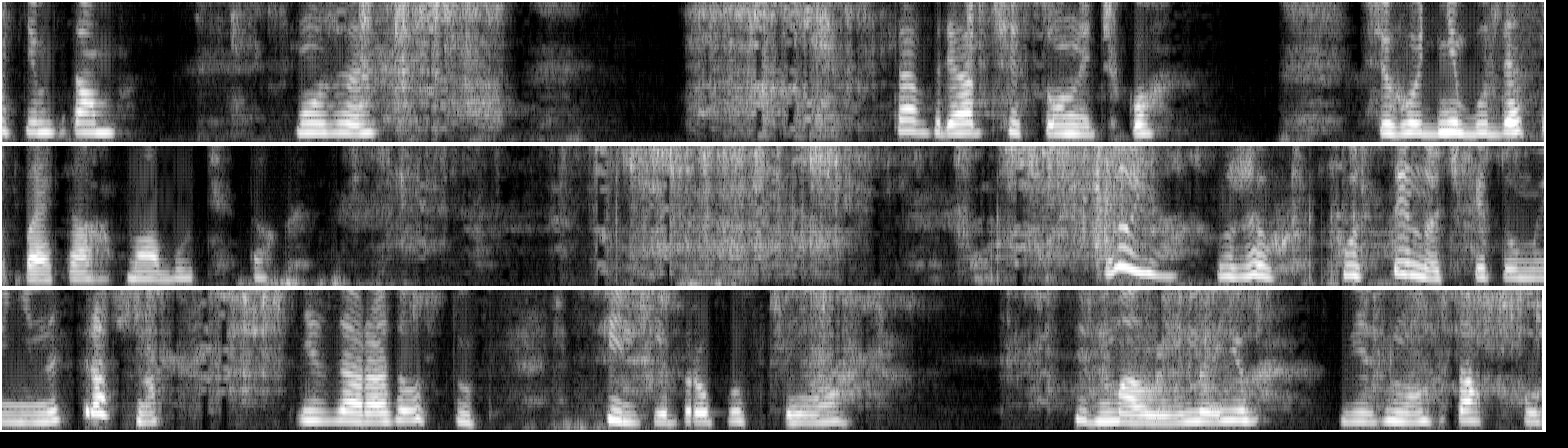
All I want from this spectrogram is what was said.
Потім там може та вряд чи сонечко. Сьогодні буде спека, мабуть, так. Ну, я вже в хустиночки, то мені не страшно. І зараз ось тут скільки пропустила під малиною. Візьму тапку.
